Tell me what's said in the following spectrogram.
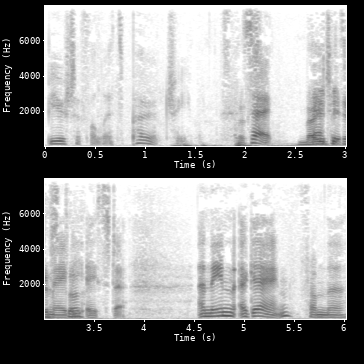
beautiful. It's poetry. That's so maybe that is Esther. maybe Esther. And then again, from the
